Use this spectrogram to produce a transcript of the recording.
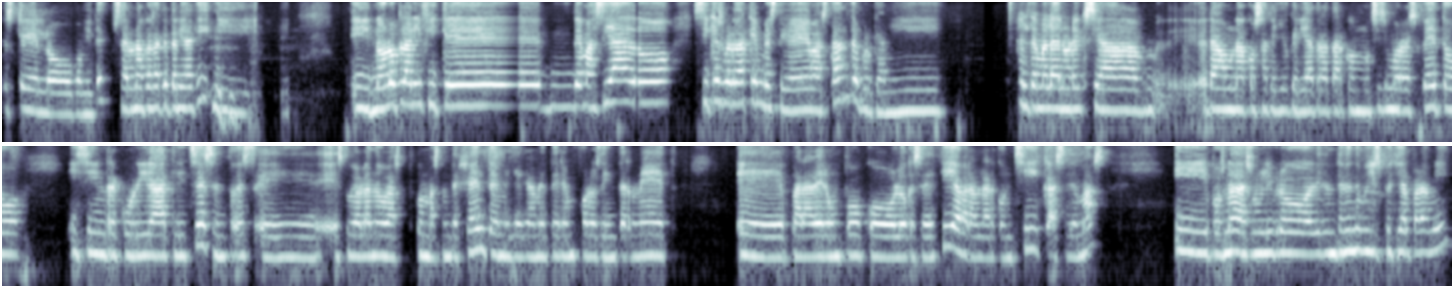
es que lo vomité. O sea, era una cosa que tenía aquí y, y no lo planifiqué demasiado. Sí que es verdad que investigué bastante porque a mí el tema de la anorexia era una cosa que yo quería tratar con muchísimo respeto y sin recurrir a clichés. Entonces eh, estuve hablando con bastante gente, me llegué a meter en foros de internet eh, para ver un poco lo que se decía, para hablar con chicas y demás. Y pues nada, es un libro evidentemente muy especial para mí,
